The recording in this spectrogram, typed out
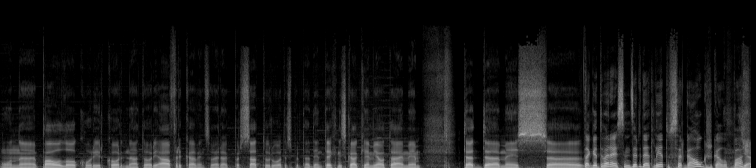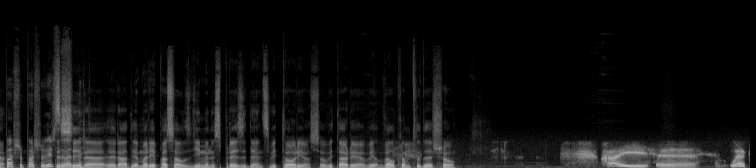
un uh, Paulo, kuri ir koordinātori Āfrikā, viens vairāk par saturu, otrs par tādiem tehniskākiem jautājumiem. Tad uh, mēs... Uh, Tagad varēsim dzirdēt lietus sarga augšgalu pašu, jā, pašu, pašu virsotni. Tas ir uh, Radio Marija pasaules ģimenes prezidents Vittorio. So Vittorio, welcome to the show. Hi, uh, wel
